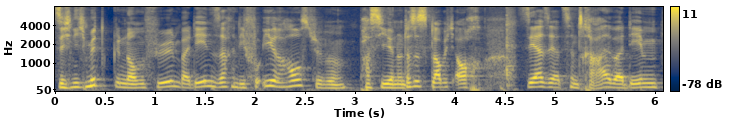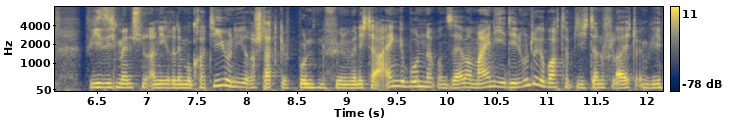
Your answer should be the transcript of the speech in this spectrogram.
sich nicht mitgenommen fühlen bei den Sachen, die vor ihrer Haustür passieren. Und das ist, glaube ich, auch sehr, sehr zentral bei dem, wie sich Menschen an ihre Demokratie und ihre Stadt gebunden fühlen. Wenn ich da eingebunden habe und selber meine Ideen untergebracht habe, die ich dann vielleicht irgendwie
